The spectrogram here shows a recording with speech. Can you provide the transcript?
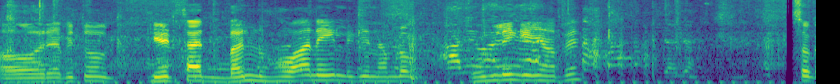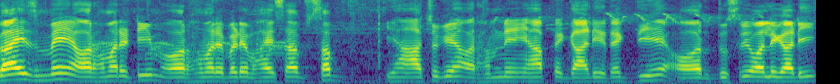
और अभी तो गेट शायद बंद हुआ नहीं लेकिन हम लोग घूम लेंगे यहाँ पे। सो so गाइस मैं और हमारे टीम और हमारे बड़े भाई साहब सब यहाँ आ चुके हैं और हमने यहाँ पे गाड़ी रख दी है और दूसरी वाली गाड़ी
